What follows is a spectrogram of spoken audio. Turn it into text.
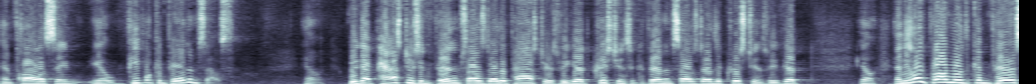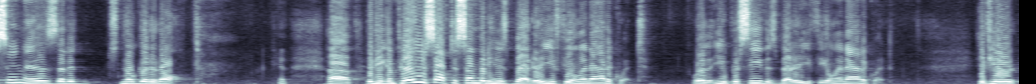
And Paul is saying, you know, people compare themselves. You know, we've got pastors who compare themselves to other pastors. We've got Christians who compare themselves to other Christians. We've got you know, and the only problem with comparison is that it's no good at all. uh, if you compare yourself to somebody who's better, you feel inadequate. Or that you perceive as better, you feel inadequate. If you're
